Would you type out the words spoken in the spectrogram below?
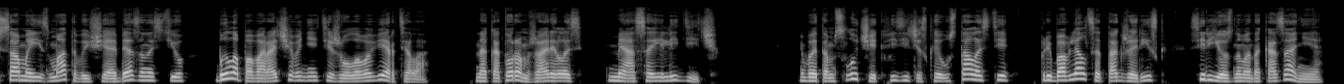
самой изматывающей обязанностью было поворачивание тяжелого вертела, на котором жарилось мясо или дичь. В этом случае к физической усталости прибавлялся также риск серьезного наказания,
